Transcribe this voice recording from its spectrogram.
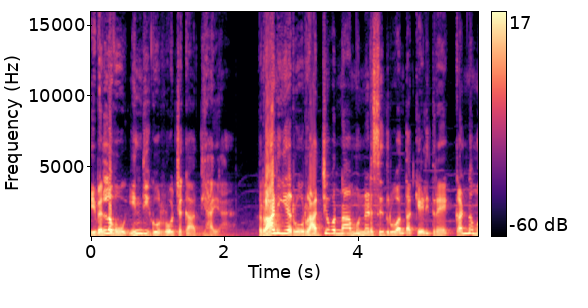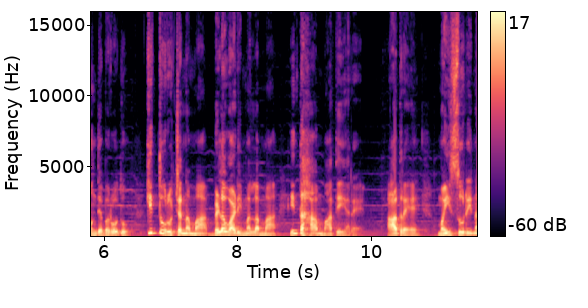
ಇವೆಲ್ಲವೂ ಇಂದಿಗೂ ರೋಚಕ ಅಧ್ಯಾಯ. ರಾಣಿಯರು ರಾಜ್ಯವನ್ನ ಮುನ್ನಡೆಸಿದ್ರು ಅಂತ ಕೇಳಿದ್ರೆ ಕಣ್ಣ ಮುಂದೆ ಬರೋದು ಕಿತ್ತೂರು ಚೆನ್ನಮ್ಮ, ಬೆಳವಾಡಿ ಮಲ್ಲಮ್ಮ ಇಂತಹ ಮಾತೆಯರೇ. ಆದರೆ ಮೈಸೂರಿನ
